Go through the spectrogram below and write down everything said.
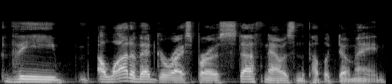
the a lot of Edgar Rice Burroughs stuff now is in the public domain,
